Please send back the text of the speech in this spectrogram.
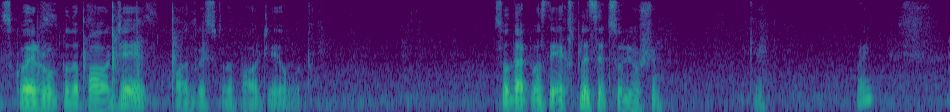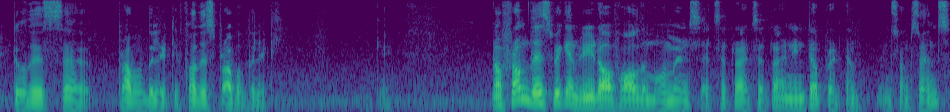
square root to the power j or this to the power j over 2. So that was the explicit solution okay right to this uh, probability for this probability okay. Now from this we can read off all the moments etc etc and interpret them in some sense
